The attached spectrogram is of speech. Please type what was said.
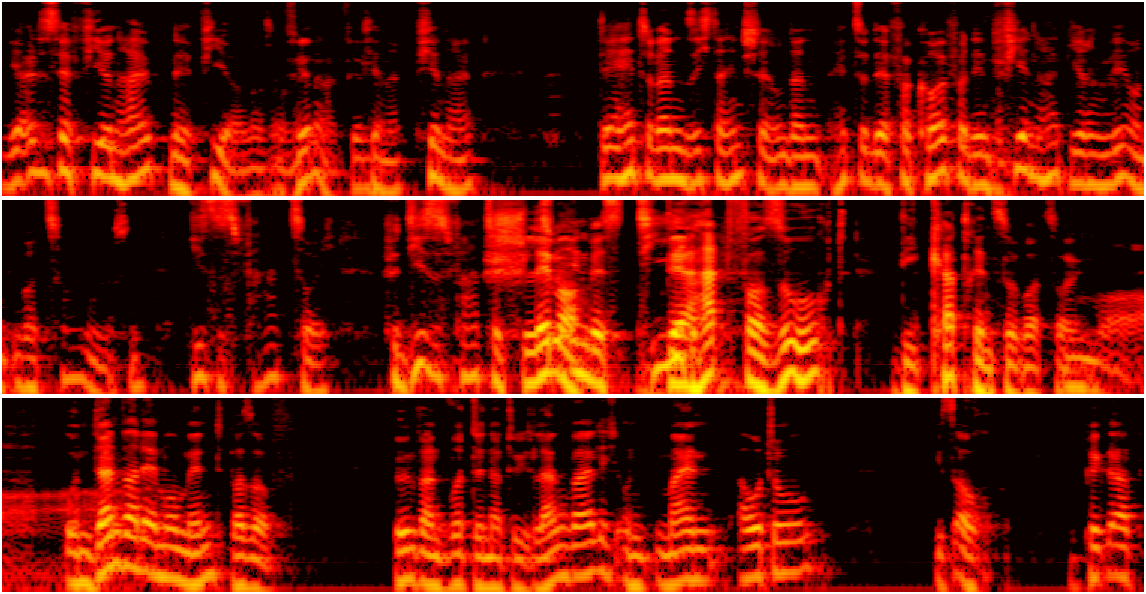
wie alt ist der? Viereinhalb? Ne, vier oder so. ne? Viereinhalb, viereinhalb. Viereinhalb. Viereinhalb. Der hätte dann sich da hinstellen und dann hätte der Verkäufer den viereinhalbjährigen Leon überzeugen müssen, dieses Fahrzeug, für dieses Fahrzeug Schlimmer. zu investieren. Der hat versucht, die Katrin zu überzeugen. Und dann war der Moment, pass auf, irgendwann wurde der natürlich langweilig und mein Auto ist auch Pickup,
